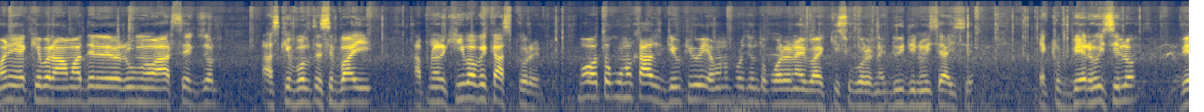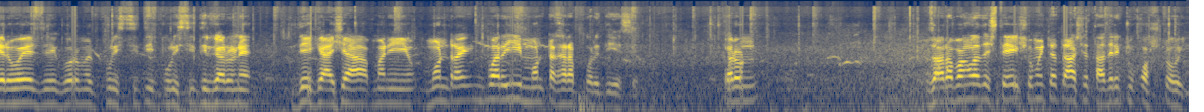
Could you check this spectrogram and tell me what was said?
মানে একেবারে আমাদের রুমে আসছে একজন, আজকে বলতেছে, ভাই, আপনারা কীভাবে কাজ করেন? ও তো কোনো কাজ ডিউটি এখনও পর্যন্ত করে নাই বা কিছু করে নাই। দুই দিন হয়েছে আইসে একটু বের হয়েছিল বের হয়ে যে গরমের পরিস্থিতি, পরিস্থিতির কারণে দেখে আসা মানে মনটা একবারেই মনটা খারাপ করে দিয়েছে। কারণ যারা বাংলাদেশ এই সময়টাতে আসে, তাদের একটু কষ্ট হয়।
